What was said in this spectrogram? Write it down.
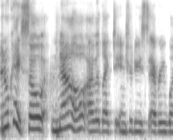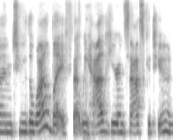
And okay, so now I would like to introduce everyone to the wildlife that we have here in Saskatoon.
